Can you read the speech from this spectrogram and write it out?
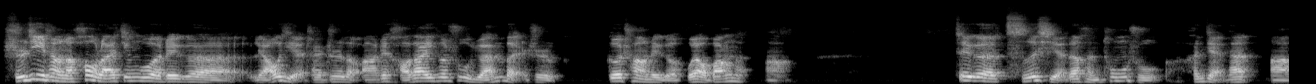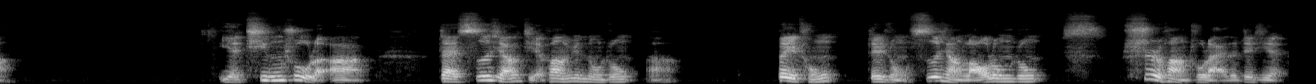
实际上呢，后来经过这个了解才知道啊，这好大一棵树原本是歌唱这个胡耀邦的啊，这个词写的很通俗，很简单啊，也倾诉了啊。在思想解放运动中啊，被从这种思想牢笼中释释放出来的这些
